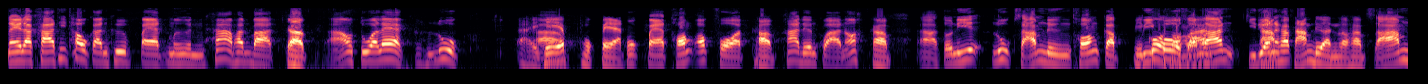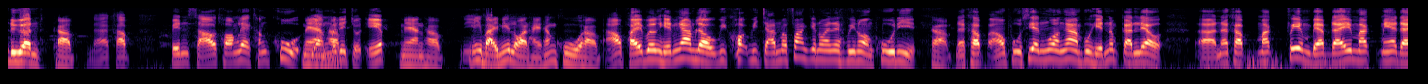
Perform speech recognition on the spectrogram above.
ในราคาที่เท่ากันคือ 85,000 บาท ครับเอาตัวแรกลูก ไอ KF68 68 ท้องออกฟอร์ดครับ5เดือนกว่าเนาะครับ อ่าตัวนี้ลูก 31 ท้องกับ Vigo วีโก้สอง2ล้านล้าน กี่เดือนนะครับสามเดือนแล้วครับ3เดือนครับ นะครับ เป็นสาวท้องแรกทั้งคู่แม่นยังครัไม่บ ได้จด F แมนครับนี่มีใบมีหลอดให้ทั้งคู่ครับเอาไผเบิงเห็นงามแล้ววิเคราะห์วิจารณ์มาฟังกันหน่อยนะพี่น้องคู่นี้ครับ นะครับเอาผู้เสี้ยนง่วงงามผู้เห็นน้ำกันแล้วอ่านะครับมักเฟรมแบบใดมักแม่ใด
